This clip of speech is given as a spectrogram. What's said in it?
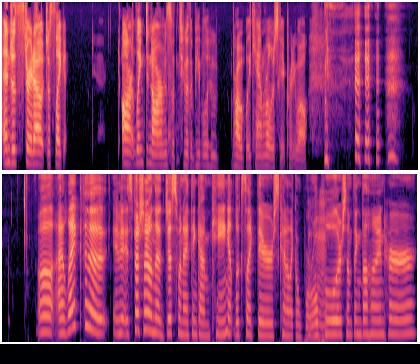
and just straight out just like aren't linked in arms with two other people who probably can roller skate pretty well. Well, I like the, especially on the just when I think I'm king, it looks like there's kind of like a whirlpool or something behind her.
